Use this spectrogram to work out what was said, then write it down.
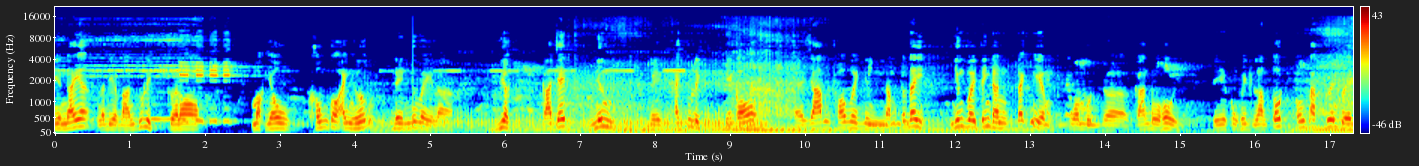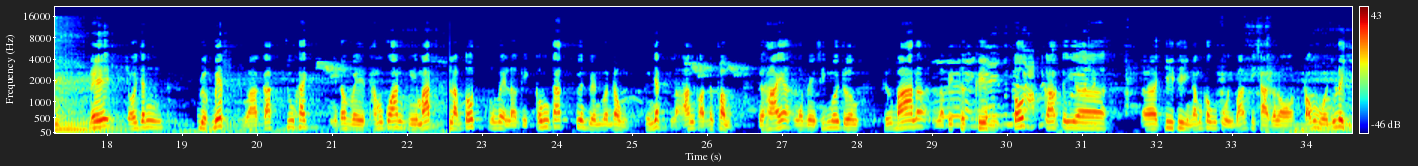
hiện nay á, là địa bàn du lịch cửa lò. Mặc dầu không có ảnh hưởng đến như vậy là việc cá chết nhưng về khách du lịch thì có ờ, giảm so với những năm trước đây. Nhưng với tinh thần trách nhiệm của một uh, cán bộ hội thì cũng phải làm tốt công tác tuyên truyền để cho dân được biết và các du khách người ta về tham quan nghỉ mát. Làm tốt như vậy là cái công tác tuyên truyền vận động thứ nhất là an toàn thực phẩm thứ hai là vệ sinh môi trường thứ ba đó là phải thực hiện tốt các cái uh, uh, chỉ thị năm công của ủy ban thị xã cửa lò trong mùa du lịch.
